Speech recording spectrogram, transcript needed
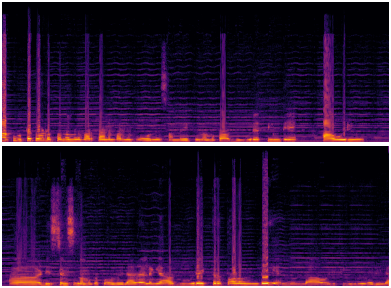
ആ കൂട്ടത്തോടൊപ്പം നമ്മൾ വർത്തമാനം പറഞ്ഞു പോകുന്ന സമയത്ത് നമുക്ക് ആ ദൂരത്തിന്റെ ആ ഒരു ഡിസ്റ്റൻസ് നമുക്ക് തോന്നില്ല. അതല്ലെങ്കിൽ ആ ദൂരം ഇത്രത്തോളം ഉണ്ട് എന്നുള്ള ആ ഒരു ഫീലിംഗ് വരില്ല.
